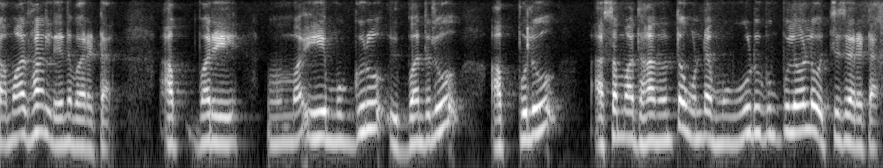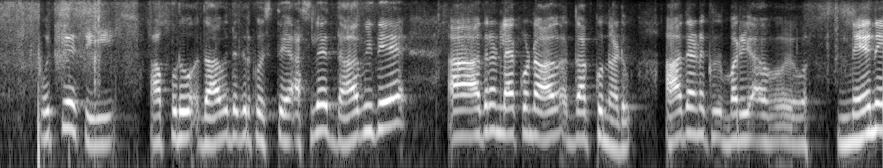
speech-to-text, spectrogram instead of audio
సమాధానం లేనివారట. అప్ మరి ఈ ముగ్గురు ఇబ్బందులు అప్పులు అసమాధానంతో ఉండే మూడు గుంపుల వాళ్ళు వచ్చేసారట. వచ్చేసి అప్పుడు దావి దగ్గరికి వస్తే అసలే దావిదే ఆదరణ లేకుండా దక్కున్నాడు దాక్కున్నాడు. ఆదరణకు మరి నేనే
